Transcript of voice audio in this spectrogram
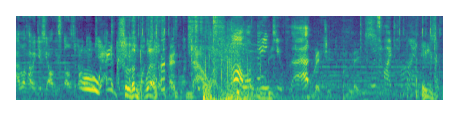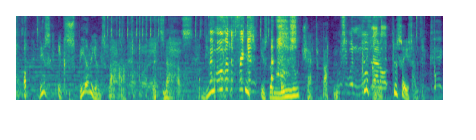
I love how he gives you all these spells that don't Oh, do jack. and then he excellent gives you one that work. kills both in one And now, Oh, well, thank you for that. a wretched place. Waste my time. He's oh, this experience bar. what But is now, this? do you, moving the freaking. this is the menu chat button. Wish you wouldn't move Click on that all. to say something. Okay.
